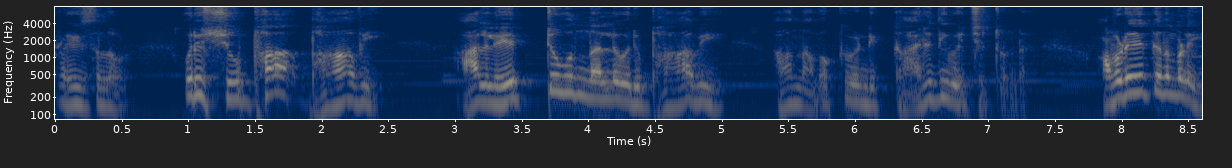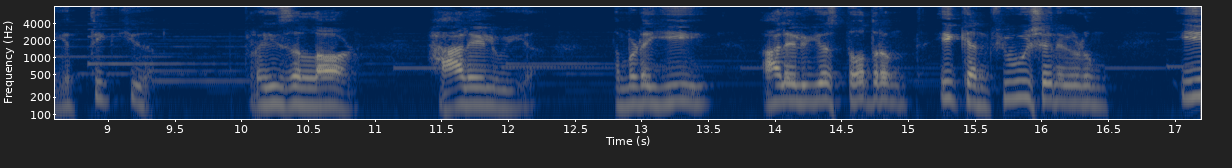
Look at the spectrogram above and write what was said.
പ്രൈസലോൾ ഒരു ശുഭ ഭാവി അതിൽ ഏറ്റവും നല്ല ഒരു ഭാവി അവൻ നമുക്ക് വേണ്ടി കരുതി വച്ചിട്ടുണ്ട്. അവിടേക്ക് നമ്മളെ എത്തിക്കുക. പ്രൈസ് എ ലോഡ് ഹാലലുയ്യ നമ്മുടെ ഈ ഹാലലുയ്യ സ്തോത്രം ഈ കൺഫ്യൂഷനുകളും ഈ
